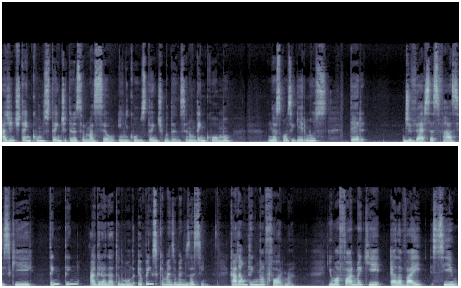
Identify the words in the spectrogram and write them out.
A gente está em constante transformação e em constante mudança. Não tem como nós conseguirmos ter diversas faces que tentem agradar todo mundo. Eu penso que é mais ou menos assim. Cada um tem uma forma. E uma forma que ela vai se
